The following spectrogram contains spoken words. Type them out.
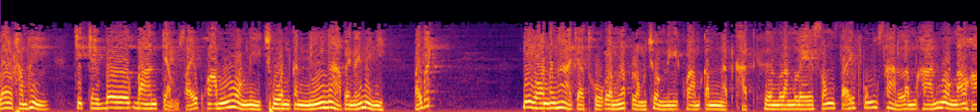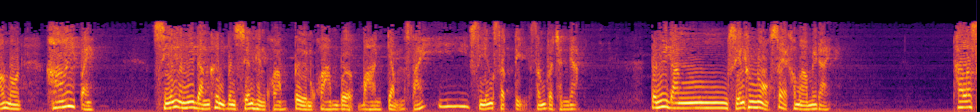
แล้วทำให้จิตใจเบิกบานแจ่มใสความง่วงนี่ชวนกันหนีหน้าไปไหนไม่มี ไปบัด นิวรณ์ทั้งห้าจะถูกลำงับลงช่วงนี้ความกำหนัดขัดเคืองลังเลสงสัยฟุ้งซ่านลำคาญง่วงเหงาหานอนหายไป เสียงอันนี้ดังขึ้นเป็นเสียงแห่งความตื่นความเบิกบานแจ่มใสเสียงสติสัมปชัญญะตอนนี้ดังเสียงข้างนอกแทรกเข้ามาไม่ได้ ถ้าลักษ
